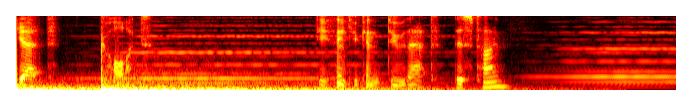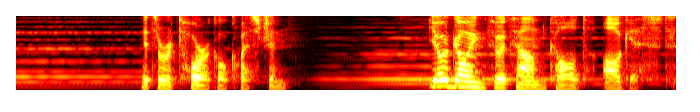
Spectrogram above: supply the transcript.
get caught. Do you think you can do that this time? It's a rhetorical question. You're going to a town called August.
